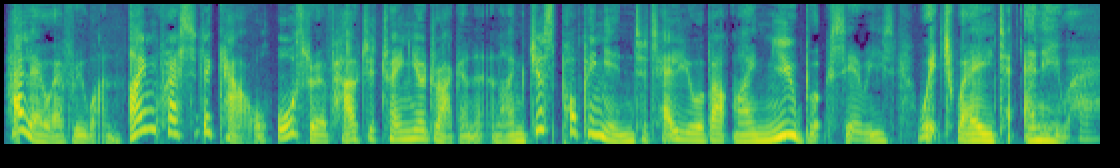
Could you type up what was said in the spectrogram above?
Hello, everyone. I'm Cressida Cowell, author of How to Train Your Dragon, and I'm just popping in to tell you about my new book series, Which Way to Anywhere.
